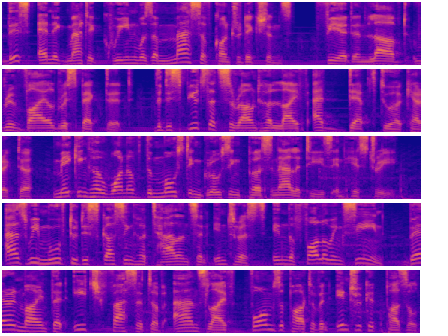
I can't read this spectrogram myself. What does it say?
This enigmatic queen was a mass of contradictions, feared and loved, reviled, respected. The disputes that surround her life add depth to her character, making her one of the most engrossing personalities in history. As we move to discussing her talents and interests in the following scene, bear in mind that each facet of Anne's life forms a part of an intricate puzzle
